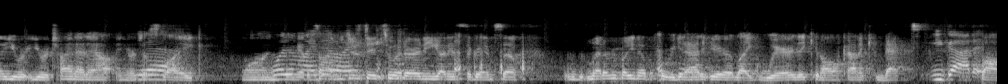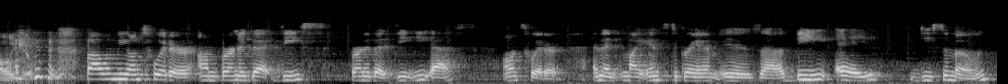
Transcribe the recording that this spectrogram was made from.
you were you were trying that out and you're yeah. just like one what thing at a time. Doing? You just did Twitter and you got Instagram. so let everybody know before we get out of here, like where they can all kind of connect. You got it. Follow you. follow me on Twitter. I'm Bernadette Dees, Bernadette D E S on Twitter, and then my Instagram is uh, B A D Simone,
